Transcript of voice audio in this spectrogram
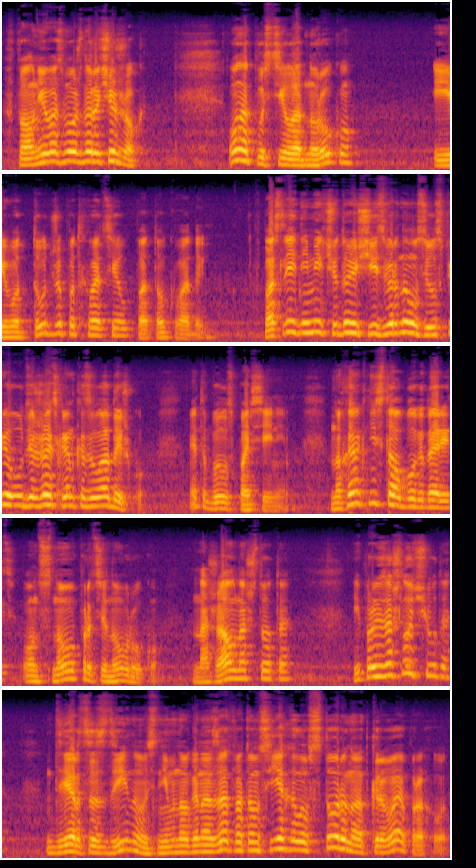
вполне возможно рычажок». Он отпустил одну руку, и его тут же подхватил поток воды. Последний миг чудовище извернулось и успело удержать Хэнка за лодыжку. Это было спасением. Но Хэнк не стал благодарить, он снова протянул руку, нажал на что-то, и произошло чудо. Дверца сдвинулась немного назад, потом съехала в сторону, открывая проход.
